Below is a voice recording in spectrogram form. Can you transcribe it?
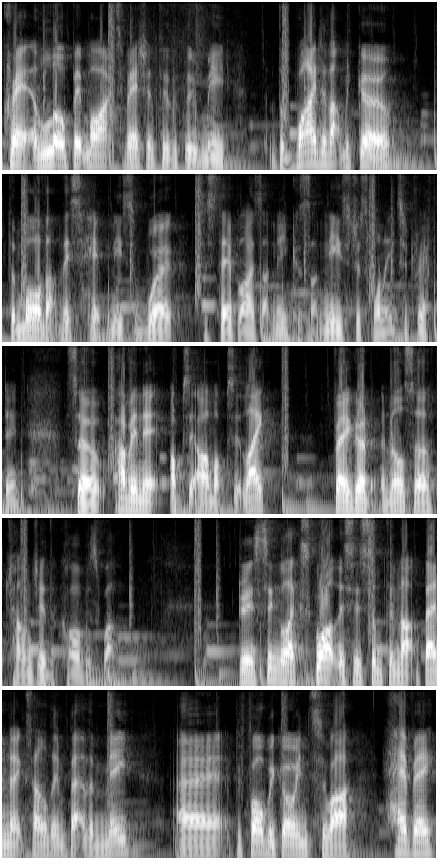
create a little bit more activation through the glute med. The wider that we go, the more that this hip needs to work to stabilize that knee because that knee's just wanting to drift in. So having it opposite arm, opposite leg, very good and also challenging the core as well. Doing single leg squat, this is something that Ben excelled in better than me. Uh, before we go into our heavy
